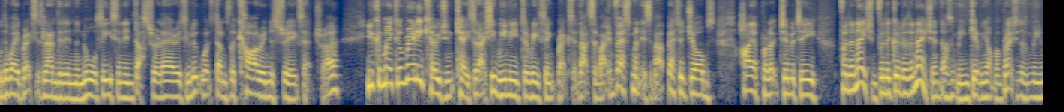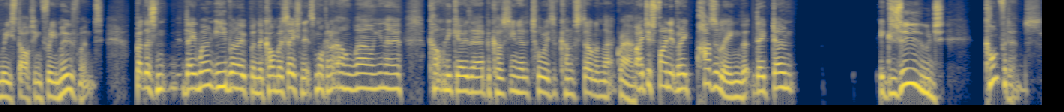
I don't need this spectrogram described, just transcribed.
the way Brexit's landed in the northeast and industrial areas, you look at what's done to the car industry, etc. You can make a really cogent case that actually we need to rethink Brexit. That's about investment, it's about better jobs, higher productivity for the nation, for the good of the nation. It doesn't mean giving up on Brexit, it doesn't mean restarting free movement. But there's, they won't even open the conversation. It's more kind of, oh, well, you know, can't really go there because, you know, the Tories have kind of stolen that ground. I just find it very puzzling that they don't exude confidence.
